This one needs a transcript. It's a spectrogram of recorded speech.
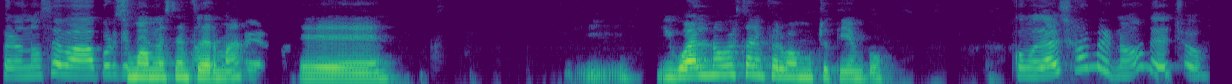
Pero no se va porque. Su mamá está enferma. Eh, igual no va a estar enferma mucho tiempo. Como de Alzheimer, ¿no? De hecho.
